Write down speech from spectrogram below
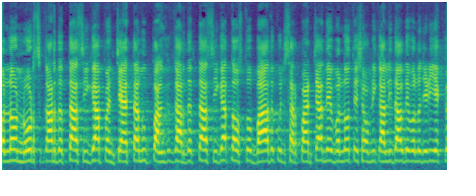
ਵੱਲੋਂ ਨੋਟਿਸ ਕੱਢ ਦਿੱਤਾ ਸੀਗਾ, ਪੰਚਾਇਤਾਂ ਨੂੰ ਭੰਗ ਕਰ ਦਿੱਤਾ ਸੀਗਾ, ਤਾਂ ਉਸ ਤੋਂ ਬਾਅਦ ਕੁਝ ਸਰਪੰਚਾਂ ਦੇ ਵੱਲੋਂ ਤੇ ਸ਼੍ਰੋਮਣੀ ਅਕਾਲੀ ਦਲ ਦੇ ਵੱਲੋਂ ਜਿਹੜੀ ਇੱਕ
